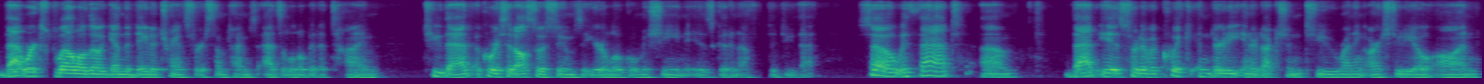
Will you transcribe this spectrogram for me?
that works well, although again, the data transfer sometimes adds a little bit of time to that. Of course, it also assumes that your local machine is good enough to do that. So with that, um, that is sort of a quick and dirty introduction to running RStudio on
